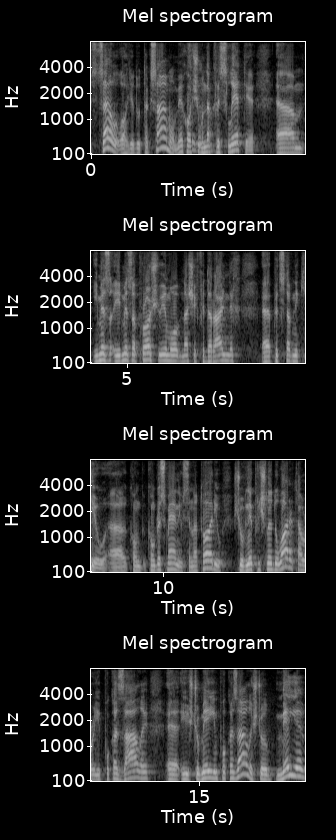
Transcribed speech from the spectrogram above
з цього огляду так само ми хочемо накреслити, е, і, ми, і ми запрошуємо наших федеральних е, представників, конгресменів, сенаторів, щоб вони прийшли до Watertower і показали, і щоб ми їм показали, що ми є Ну,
